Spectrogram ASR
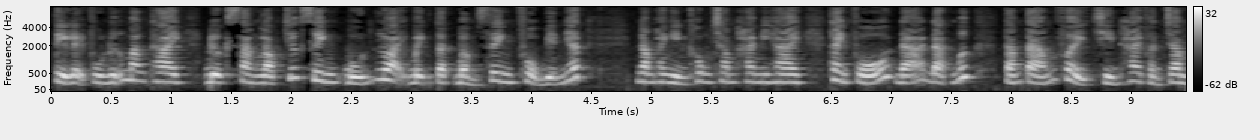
Tỷ lệ phụ nữ mang thai được sàng lọc trước sinh 4 loại bệnh tật bẩm sinh phổ biến nhất. Năm 2022, thành phố đã đạt mức 88,92%,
